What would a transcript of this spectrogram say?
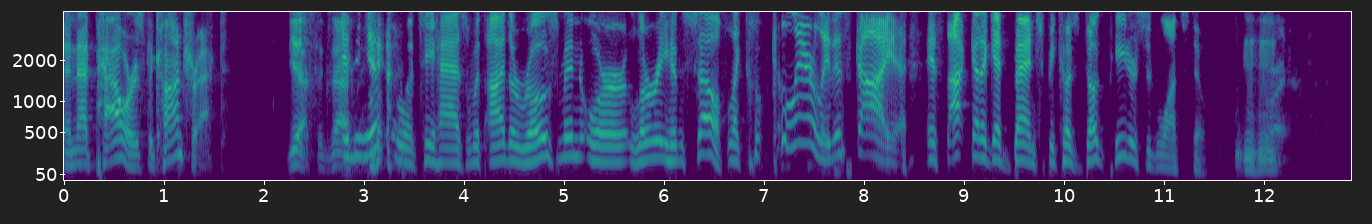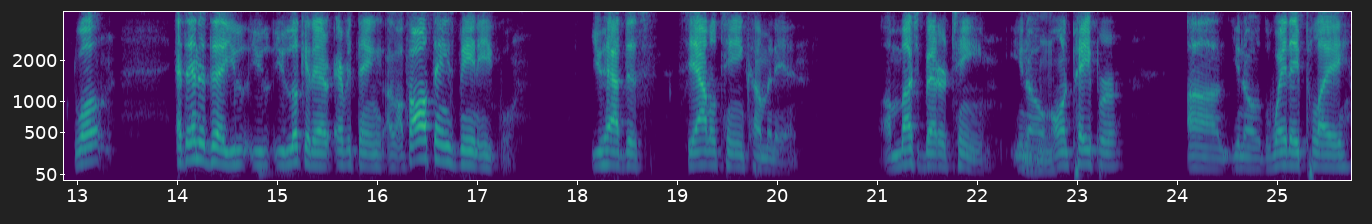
And that powers the contract. Yes, and exactly. the influence he has with either Roseman or Lurie himself. Like cl- clearly, this guy is not going to get benched because Doug Pederson wants to. Mhm. Right. Well, at the end of the day, you you you look at everything. Of all things being equal, you have this Seattle team coming in, a much better team. You know, Mhm. on paper, uh, you know the way they play,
